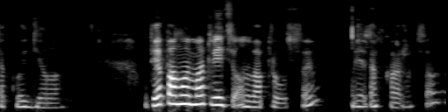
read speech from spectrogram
Такое дело. Вот я, по-моему, ответила на вопросы. Мне так кажется.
